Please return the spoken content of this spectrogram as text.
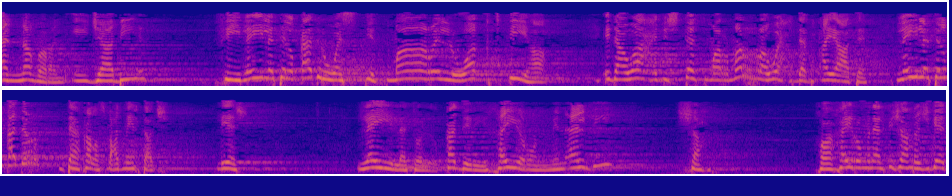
النظرة الإيجابية في ليلة القدر واستثمار الوقت فيها. إذا واحد استثمر مرة واحدة بحياته ليلة القدر انتهى خلص بعد ما يحتاج. ليش؟ ليلة القدر خير من ألف شهر. هو خير من ألف شهر شقد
